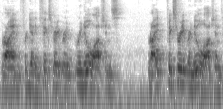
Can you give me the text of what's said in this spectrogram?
Brian, for getting fixed rate re- renewal options, right? Fixed rate renewal options,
